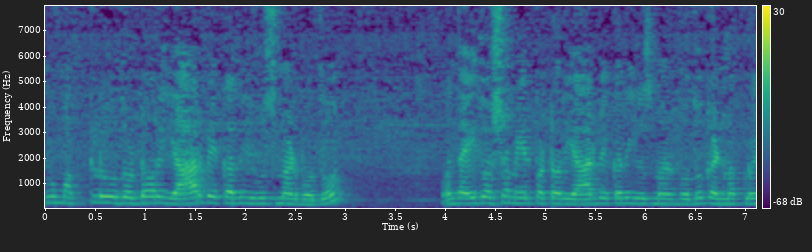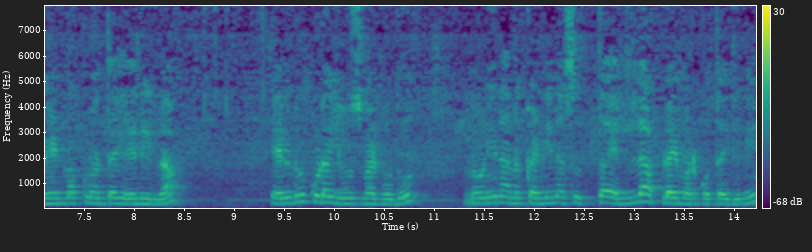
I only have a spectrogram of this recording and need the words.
ಇದು ಮಕ್ಕಳು ದೊಡ್ಡವರು ಯಾರು ಬೇಕಾದ್ರೂ ಯೂಸ್ ಮಾಡ್ಬೋದು. ಒಂದು ಐದು ವರ್ಷ ಮೇಲ್ಪಟ್ಟವ್ರು ಯಾರು ಬೇಕಾದ್ರೂ ಯೂಸ್ ಮಾಡ್ಬೋದು. ಗಂಡು ಮಕ್ಕಳು ಹೆಣ್ಮಕ್ಳು ಅಂತ ಏನಿಲ್ಲ. ಎಲ್ಲರೂ ಕೂಡ ಯೂಸ್ ಮಾಡ್ಬೋದು. ನೋಡಿ ನಾನು ಕಣ್ಣಿನ ಸುತ್ತ ಎಲ್ಲ ಅಪ್ಲೈ ಮಾಡ್ಕೊತಾ ಇದ್ದೀನಿ.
